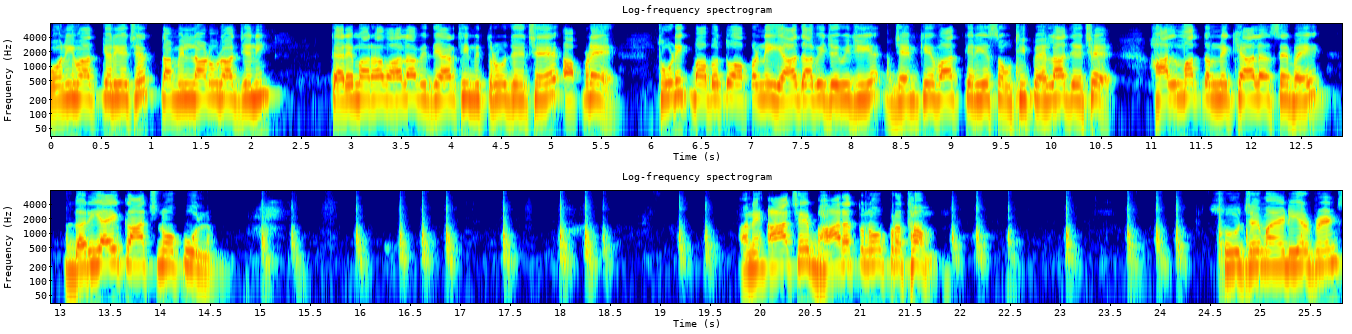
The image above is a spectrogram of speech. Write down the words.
કોની વાત કરીએ છીએ તમિલનાડુ રાજ્યની. ત્યારે મારા વહાલા વિદ્યાર્થી મિત્રો જે છે, આપણે થોડીક બાબતો આપણને યાદ આવી જવી જોઈએ. જેમ કે વાત કરીએ સૌથી પહેલાં જે છે, હાલમાં તમને ખ્યાલ હશે ભાઈ, દરિયાઈ કાચનો પુલ. અને આ છે ભારતનો પ્રથમ. શું છે માય ડિયર ફ્રેન્ડ્સ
